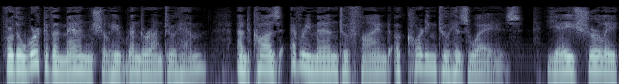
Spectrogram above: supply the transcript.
For the work of a man shall he render unto him, and cause every man to find according to his ways. Yea, surely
